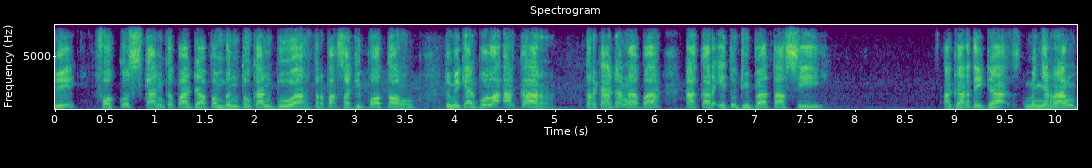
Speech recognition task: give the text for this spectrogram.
Difokuskan kepada pembentukan buah terpaksa dipotong. Demikian pula akar. Terkadang apa? Akar itu dibatasi agar tidak menyerang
